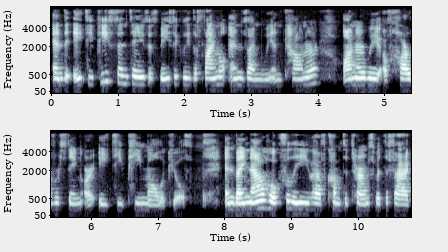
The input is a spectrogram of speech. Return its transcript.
And the ATP synthase is basically the final enzyme we encounter on our way of harvesting our ATP molecules. And by now, hopefully, you have come to terms with the fact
